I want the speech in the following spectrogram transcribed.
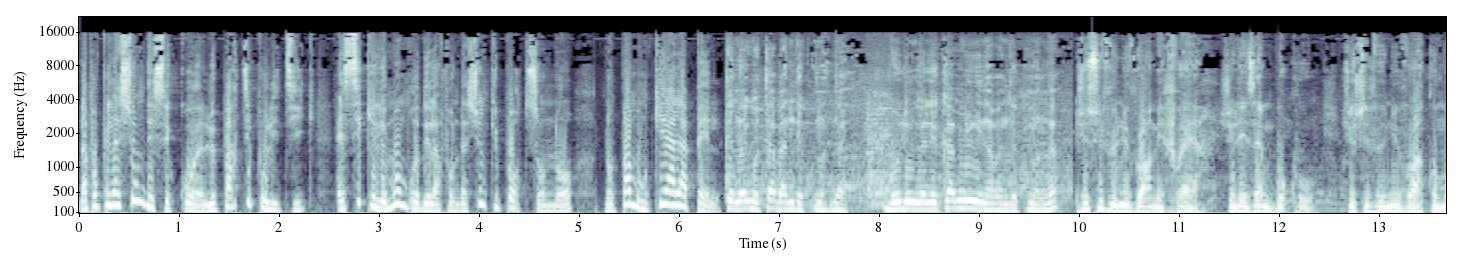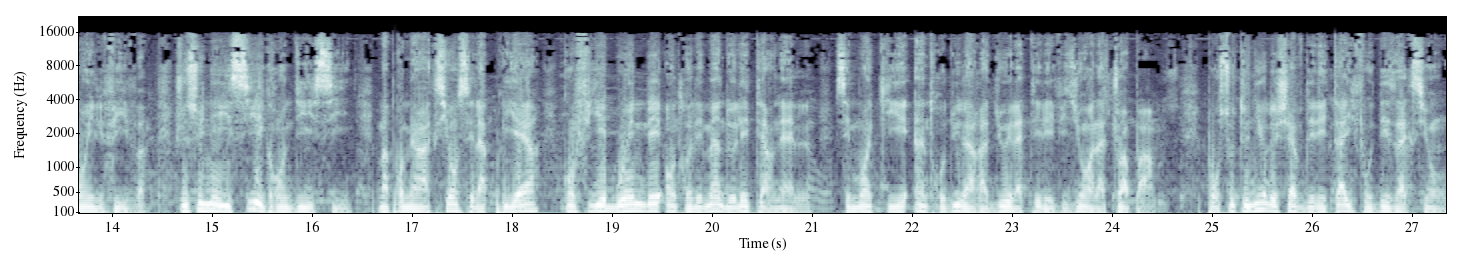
la population de ce coin, le parti politique ainsi que les membres de la fondation qui porte son nom n'ont pas manqué à l'appel. Je suis venu voir mes frères, je les aime beaucoup. Je suis venu voir comment ils vivent. Je suis né ici et grandi ici. Ma première action, c'est la prière, confier Bwende entre les mains de l'Éternel. C'est moi qui ai introduit la radio et la télévision à la Chuapa. Pour soutenir le chef de l'État, il faut des actions.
